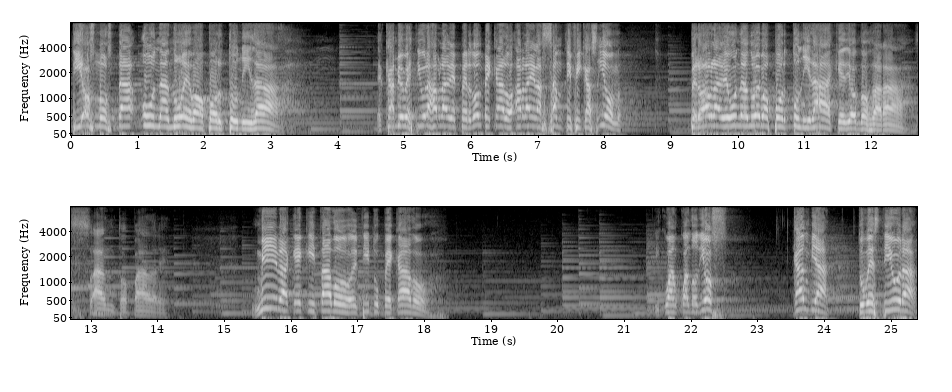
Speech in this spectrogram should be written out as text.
Dios nos da una nueva oportunidad. El cambio de vestiduras habla de perdón pecado, habla de la santificación, pero habla de una nueva oportunidad que Dios nos dará. Santo Padre, mira que he quitado de ti tu pecado. Y cuando Dios cambia tu vestidura,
